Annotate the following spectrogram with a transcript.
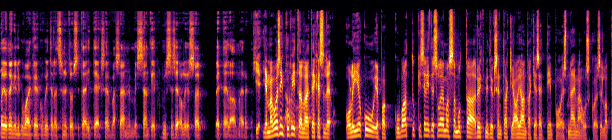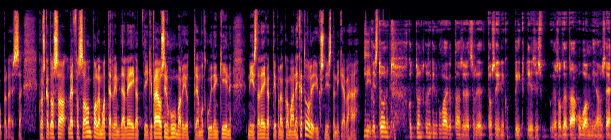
no jotenkin niin kuin vaikea kuvitella, että se nyt olisi sitä itsekseen väsännyt missään, tiedä, missä se oli jossain Etelä-Amerikassa. Ja, ja mä voisin kuvitella, että ehkä sille oli joku jopa kuvattukin selitys olemassa, mutta rytmityksen takia ajan takia settiin pois. Näin mä uskoisin loppupeleissä. Koska tuossa leffassa on paljon materiaalia, mitä leikattiinkin, pääosin huumorijuttuja, mutta kuitenkin niistä leikattiin paljon kamaa. Ehkä tuo oli yksi niistä, mikä vähän niin, kun tuo nyt, kun tuo nyt kuitenkin niin vaikuttaa sille, että se oli tosi niin kuin big deal, siis jos otetaan huomioon se,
